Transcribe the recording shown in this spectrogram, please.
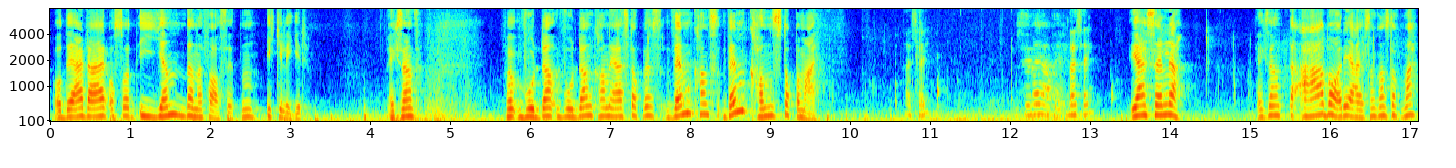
Og det er der også igjen denne fasiten ikke ligger. Ikke sant? For hvordan, hvordan kan jeg stoppes? Hvem kan, hvem kan stoppe meg? Deg selv. Si det en gang til. Deg selv. Jeg selv, ja. Ikke sant? Det er bare jeg som kan stoppe meg.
